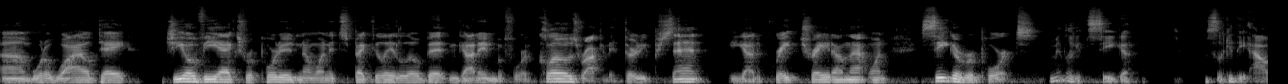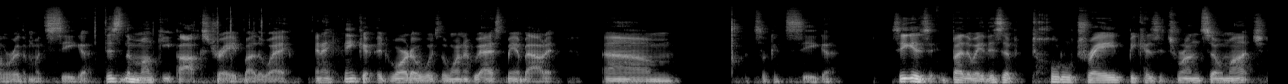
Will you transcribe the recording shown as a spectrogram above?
Um, what a wild day. GOVX reported, and I wanted to speculate a little bit and got in before the close, rocketed 30%. He got a great trade on that one. SIGA reports. Let me look at SIGA. Let's look at the algorithm with SIGA. This is the monkeypox trade, by the way. and I think Eduardo was the one who asked me about it. Um, let's look at SIGA. SIGA is, by the way, this is a total trade because it's run so much.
